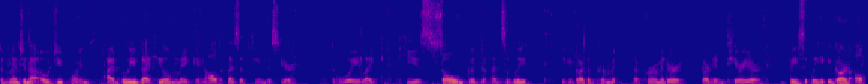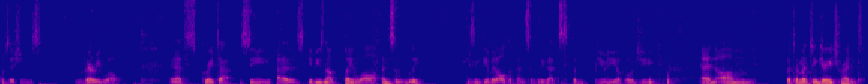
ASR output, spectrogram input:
to mention that OG point, I believe that he'll make an all defensive team this year the way like he is so good defensively. He could guard the, perim- the perimeter, guard the interior. Basically, he could guard all positions very well. And that's great to see as if he's not playing well offensively, he's gonna give it all defensively. That's the beauty of OG. And um just to mention Gary Trent,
